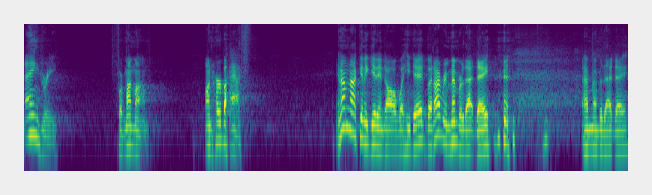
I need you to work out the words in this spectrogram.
angry for my mom on her behalf. And I'm not going to get into all what he did, but I remember that day. I remember that day.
